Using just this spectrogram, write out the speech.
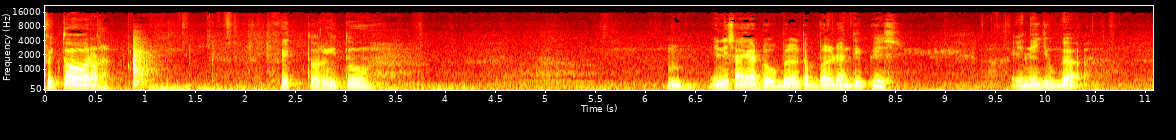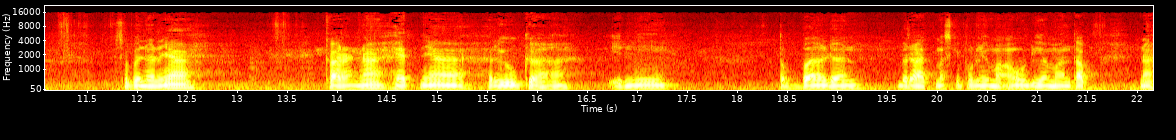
Victor Victor itu hmm, ini saya double tebal dan tipis. Ini juga sebenarnya karena headnya Ryuga ini tebal dan berat. Meskipun 5U dia mantap. Nah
